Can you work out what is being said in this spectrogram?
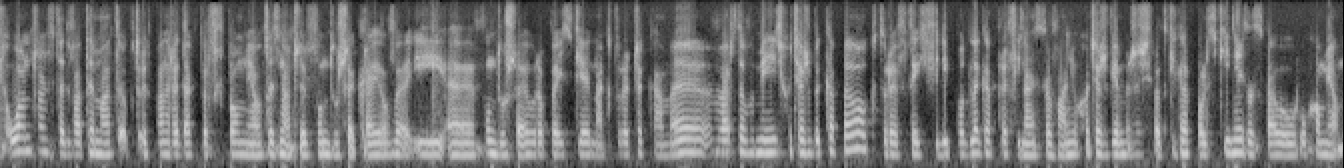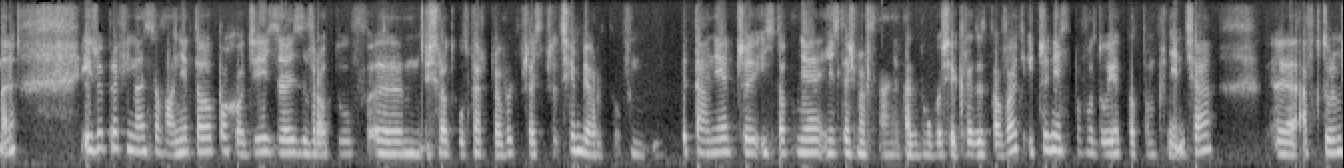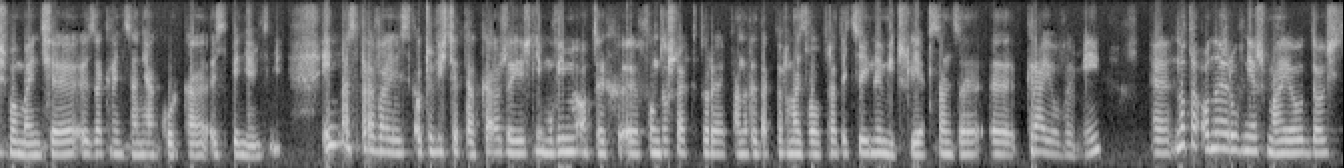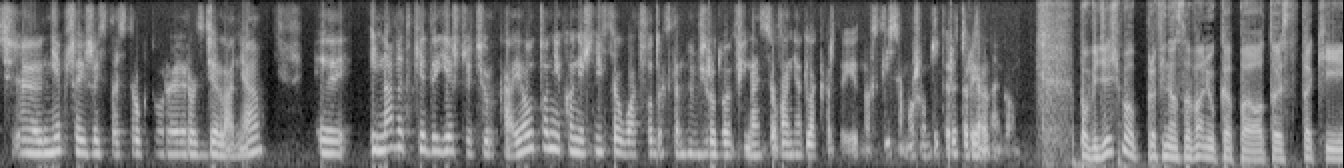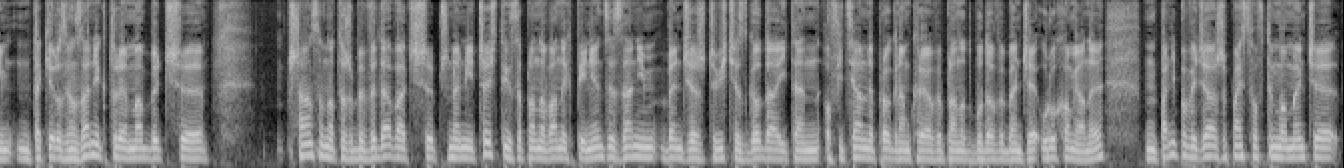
Łącząc te dwa tematy, o których pan redaktor wspomniał, to znaczy fundusze krajowe i e, fundusze europejskie, na które czekamy, warto wymienić chociażby KPO, które w tej chwili podlega prefinansowaniu, chociaż wiemy, że środki dla Polski nie zostały uruchomione i że prefinansowanie to pochodzi ze zwrotów środków tarczowych przez przedsiębiorców pytanie, czy istotnie jesteśmy w stanie tak długo się kredytować i czy nie spowoduje to tąpnięcia, e, a w którymś momencie zakręcania kurka z pieniędzmi. Inna sprawa jest oczywiście taka, że jeśli mówimy o tych e, funduszach, które pan redaktor nazwał tradycyjnymi, czyli jak sądzę e, krajowymi, no to one również mają dość nieprzejrzyste struktury rozdzielania i nawet kiedy jeszcze ciurkają, to niekoniecznie są łatwo dostępnym źródłem finansowania dla każdej jednostki samorządu terytorialnego. Powiedzieliśmy o prefinansowaniu KPO. To jest taki, takie rozwiązanie, które ma być e, szansą na to, żeby wydawać przynajmniej część tych zaplanowanych pieniędzy, zanim będzie rzeczywiście zgoda i ten oficjalny program Krajowy Plan Odbudowy będzie uruchomiony. Pani powiedziała, że Państwo w tym momencie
